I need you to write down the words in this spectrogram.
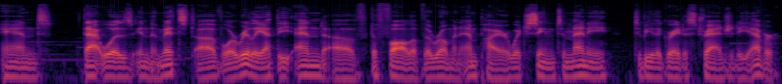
And that was in the midst of, or really at the end of, the fall of the Roman Empire, which seemed to many to be the greatest tragedy ever.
